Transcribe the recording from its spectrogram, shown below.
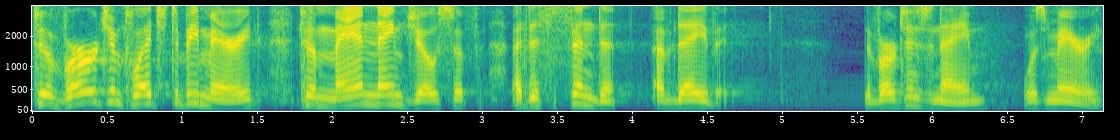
to a virgin pledged to be married to a man named Joseph, a descendant of David. The virgin's name was Mary.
